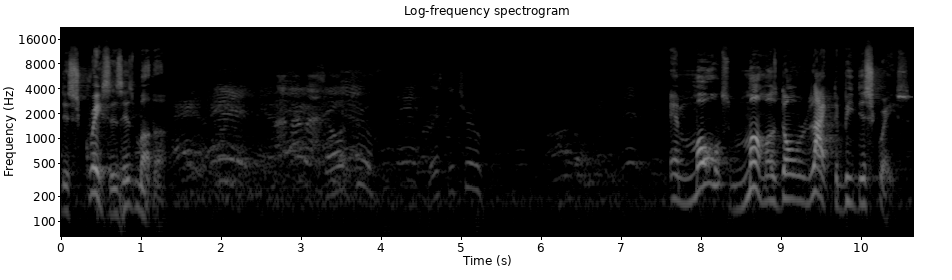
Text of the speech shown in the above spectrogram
disgraces his mother. So true. It's the truth. And most mamas don't like to be disgraced.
